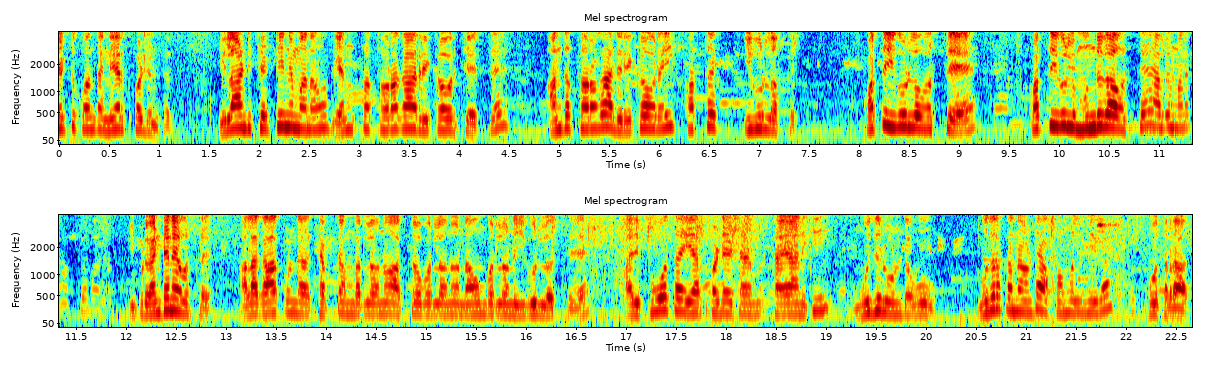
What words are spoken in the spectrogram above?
చెట్టు కొంత నీరసపడి ఉంటుంది. ఇలాంటి చెట్టుని మనం ఎంత త్వరగా రికవర్ చేస్తే అంత త్వరగా అది రికవర్ అయ్యి కొత్త ఇగుళ్ళు వస్తాయి. కొత్త ఇగుళ్ళు వస్తే కొత్త ఇగుళ్ళు ముందుగా వస్తే అవి మనకు ఇప్పుడు వెంటనే వస్తాయి. అలా కాకుండా సెప్టెంబర్లోనో అక్టోబర్లోనో నవంబర్లోనో ఇగుళ్ళు వస్తే అది పూత ఏర్పడే టైం టయానికి ముదిరు ఉండవు. ముదరకన్నా ఉంటే ఆ కొమ్మల మీద పూత రాదు.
